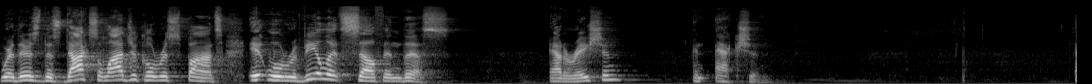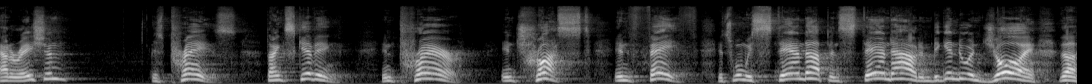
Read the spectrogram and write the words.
where there's this doxological response, it will reveal itself in this adoration and action. Adoration is praise, thanksgiving, in prayer in trust, in faith. It's when we stand up and stand out and begin to enjoy the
